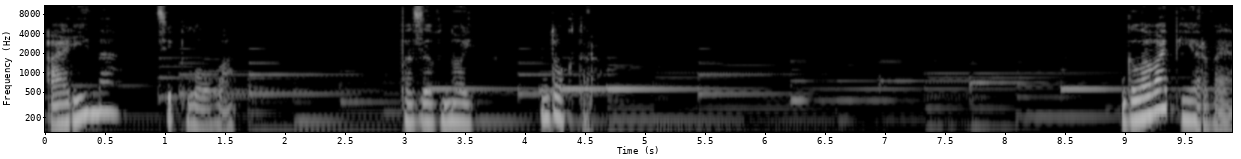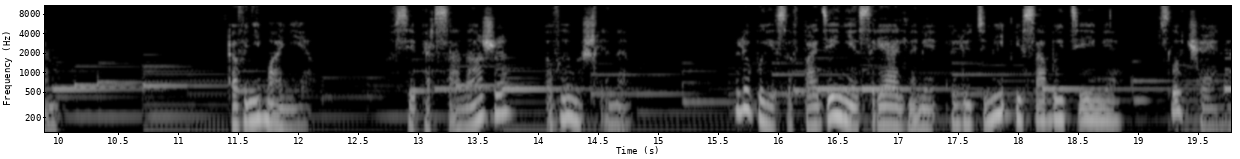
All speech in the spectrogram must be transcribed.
Арина Теплова. Позывной «Доктор». Глава первая. Внимание! Все персонажи вымышлены. Любые совпадения с реальными людьми и событиями случайны.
